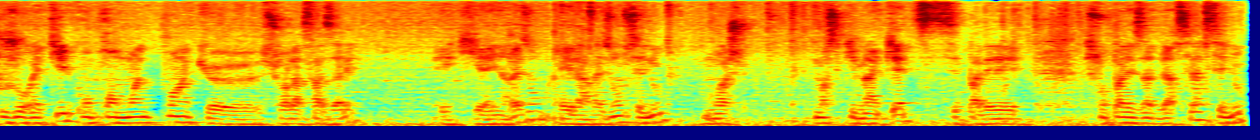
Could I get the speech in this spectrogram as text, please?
Toujours est-il qu'on prend moins de points que sur la phase aller et qu'il y a une raison. Et la raison, c'est nous. Moi, je- moi ce qui m'inquiète, c'est pas les, ce sont pas les adversaires, c'est nous.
